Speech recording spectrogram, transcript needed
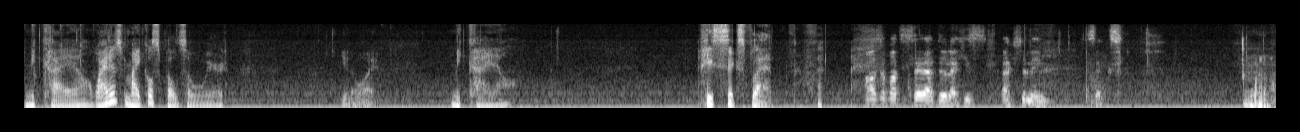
Mikhail. Why does Michael spelled so weird? You know why? Mikhail. He's six flat. I was about to say that, dude. Like he's actually six. Mm.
